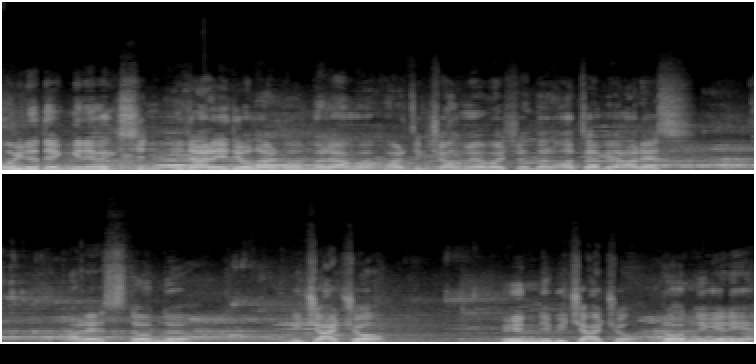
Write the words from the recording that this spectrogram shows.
oyunu dengelemek için idare ediyorlardı onları ama artık çalmaya başladılar. Ata ve Ares. Ares döndü. Biçaço. Ünlü Biçaço. Döndü geriye.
